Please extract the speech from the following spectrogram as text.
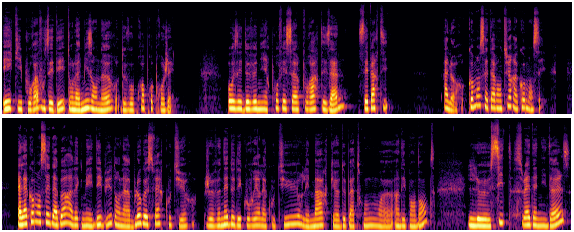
et qui pourra vous aider dans la mise en œuvre de vos propres projets. Osez devenir professeur pour artisane, c'est parti Alors, comment cette aventure a commencé? Elle a commencé d'abord avec mes débuts dans la blogosphère couture. Je venais de découvrir la couture, les marques de patrons euh, indépendantes, le site Thread and Needles,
